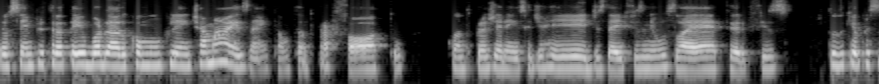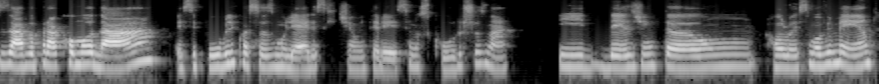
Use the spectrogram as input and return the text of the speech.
eu sempre tratei o bordado como um cliente a mais, né? Então, tanto para foto quanto para gerência de redes, daí fiz newsletter, fiz tudo que eu precisava para acomodar esse público, essas mulheres que tinham interesse nos cursos, né? E desde então rolou esse movimento.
